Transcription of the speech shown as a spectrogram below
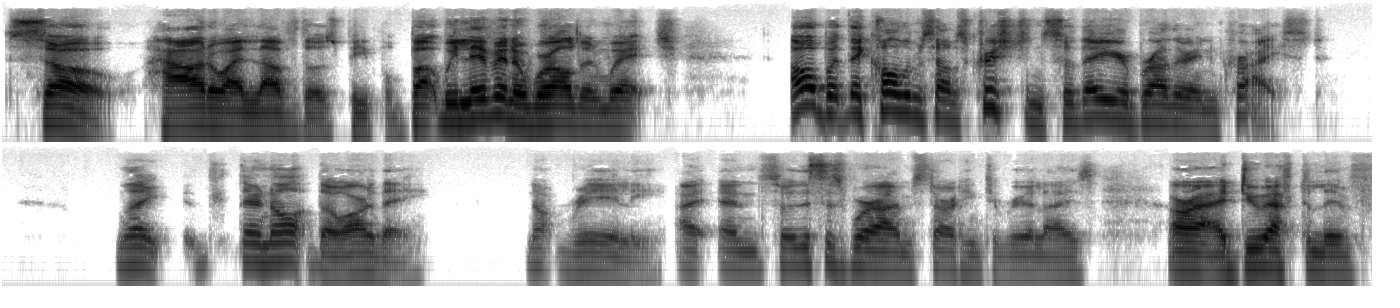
So how do i love those people? But we live in a world in which oh but they call themselves christians so they're your brother in christ. Like they're not though are they? Not really. I, and so this is where i'm starting to realize all right i do have to live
